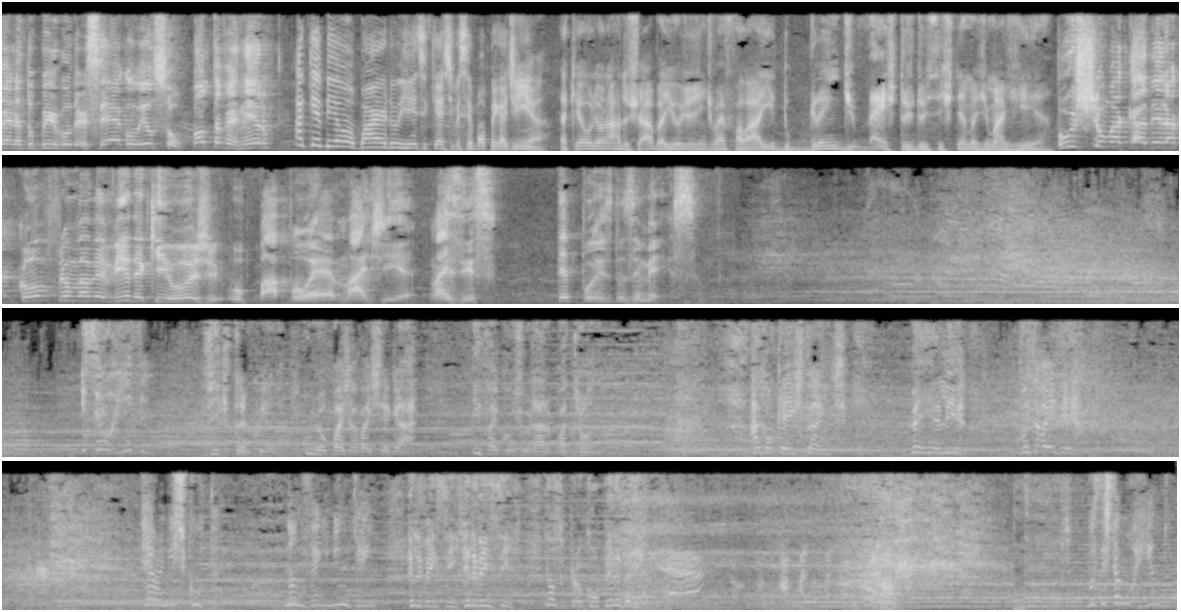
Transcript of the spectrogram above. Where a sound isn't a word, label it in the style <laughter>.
taverna do Beer Holder Cego. Eu sou o Paulo Taverneiro. Aqui é Biel Bardo e esse cast vai ser mó pegadinha. Aqui é o Leonardo Chaba e hoje a gente vai falar aí do grande mestre dos sistemas de magia. Puxa uma cadeira, compre uma bebida que hoje o papo é magia. Mas isso depois dos e-mails. Isso é horrível. Fique tranquila, o meu pai já vai chegar e vai conjurar o patrono. A qualquer instante. Bem ali, você vai ver. Harry, me escuta. Não vem ninguém. Ele vem sim, ele vem sim. Não se preocupe, ele vem. Você está morrendo.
